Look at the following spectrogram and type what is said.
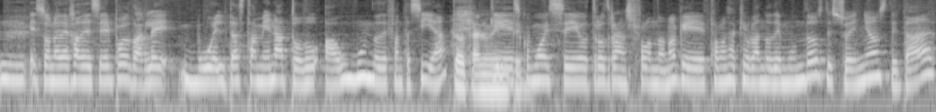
mm, eso no deja de ser pues darle vueltas también a todo, a un mundo de fantasía. Totalmente. Que es como ese otro trasfondo, ¿no? Que estamos aquí hablando de mundos, de sueños, de tal,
